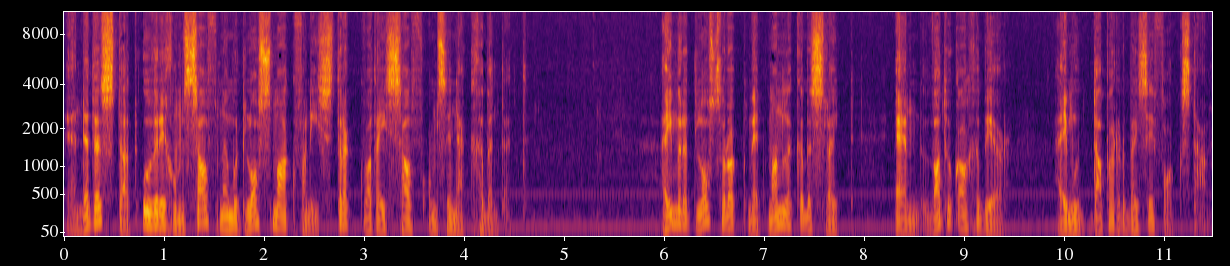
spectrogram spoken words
En dit is dat Ulrich homself nou moet losmaak van die stryk wat hy self om sy nek gebind het. Hy moet dit losruk met manlike besluit en wat ook al gebeur, hy moet dapper by sy volk staan.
